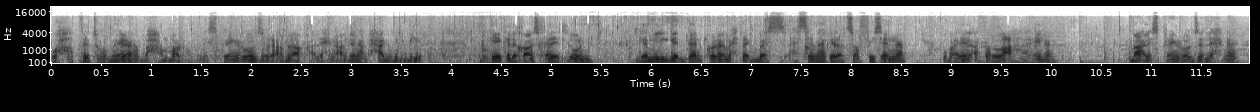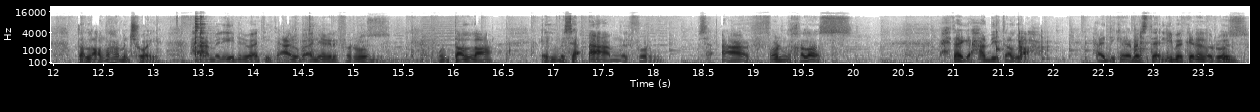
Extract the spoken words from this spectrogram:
وحطيتهم هنا بحمرهم. ال spring rolls العملاقه اللي إحنا عاملينها بحجم كبير. هي كده خلاص خدت لون جميل جدا. كل أنا محتاج بس هسيبها كده تصفي سنة. وبعدين أطلعها هنا مع ال spring rolls اللي إحنا طلعناها من شوية. هعمل إيه دلوقتي؟ تعالوا بقى نغرف الرز ونطلع المسقعة من الفرن. مسقعة في الفرن خلاص. محتاجة حد يطلعها. هدي كده بس تقليبة كده للرز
